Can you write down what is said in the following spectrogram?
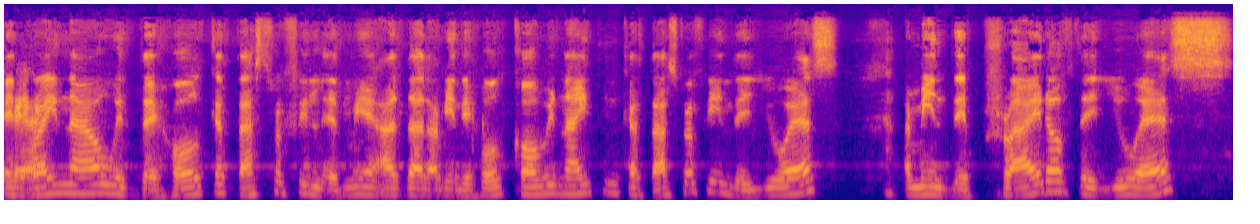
And Yeah. right now, with the whole catastrophe, let me add that I mean, the whole COVID 19 catastrophe in the US, I mean, the pride of the US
